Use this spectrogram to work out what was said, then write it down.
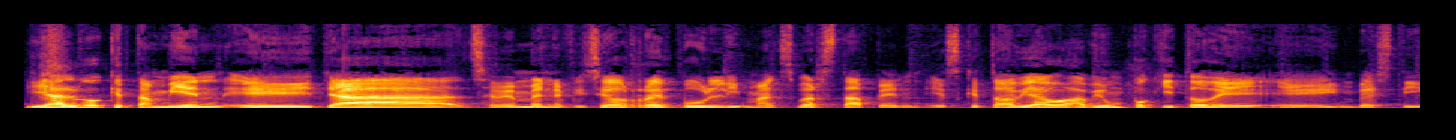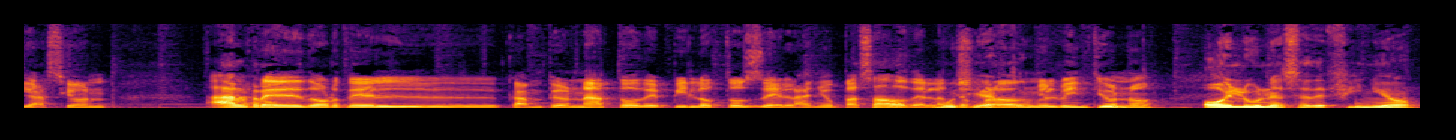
Y algo que también eh, ya se ven beneficiados Red Bull y Max Verstappen es que todavía había un poquito de eh, investigación alrededor del campeonato de pilotos del año pasado, de la Muy temporada cierto. 2021. Hoy lunes se definió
